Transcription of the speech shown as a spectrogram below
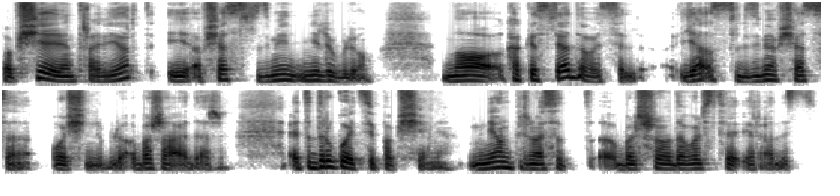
Вообще я интроверт и общаться с людьми не люблю. Но как исследователь я с людьми общаться очень люблю, обожаю даже. Это другой тип общения. Мне он приносит большое удовольствие и радость.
